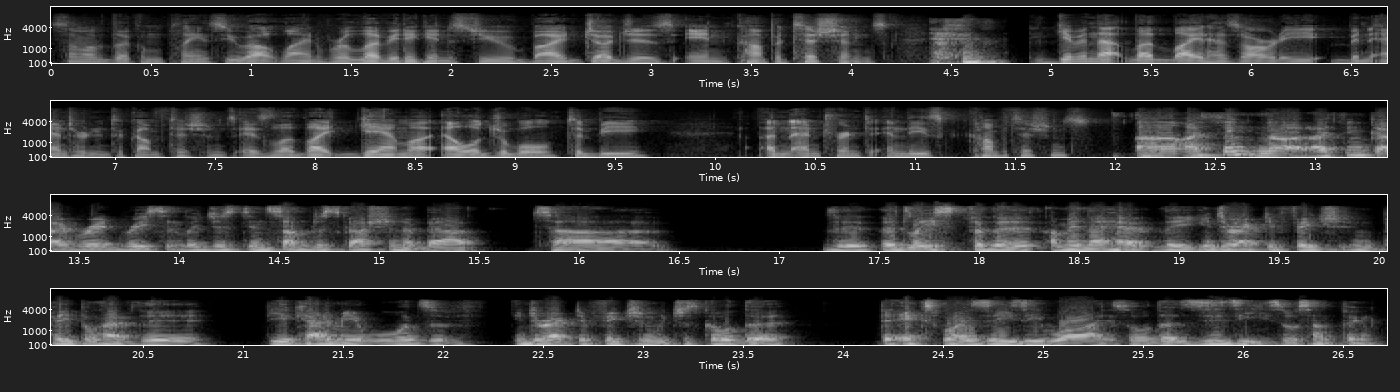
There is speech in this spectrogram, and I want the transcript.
Some of the complaints you outlined were levied against you by judges in competitions. Given that Leadlight has already been entered into competitions, is Leadlight Gamma eligible to be an entrant in these competitions? Uh, I think not. I think I read recently just in some discussion about uh, the at least for the I mean they have the interactive fiction people have the the Academy Awards of interactive fiction, which is called the the XYZZYs or the Zizzies or something.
